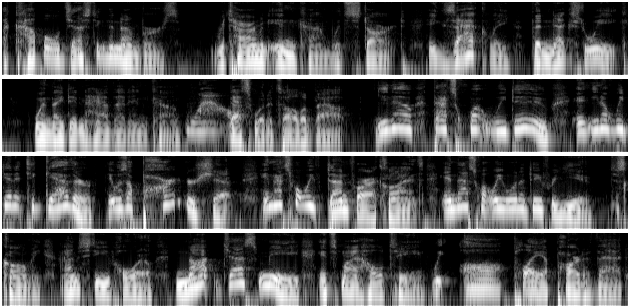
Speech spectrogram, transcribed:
a couple adjusting the numbers, retirement income would start exactly the next week when they didn't have that income. Wow. That's what it's all about. You know, that's what we do. And, you know, we did it together. It was a partnership. And that's what we've done for our clients. And that's what we want to do for you. Just call me. I'm Steve Hoyle. Not just me, it's my whole team. We all play a part of that.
